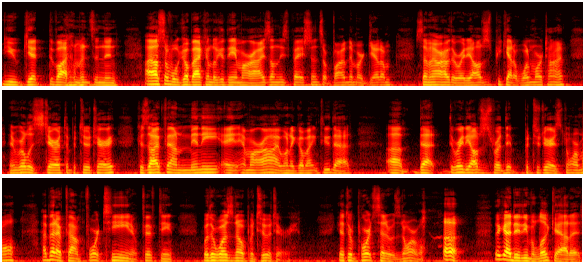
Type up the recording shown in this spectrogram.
you get the vitamins, and then I also will go back and look at the MRIs on these patients, or find them, or get them somehow. Have the radiologist peek at it one more time and really stare at the pituitary, because I found many an MRI when I go back and do that uh, that the radiologist read the pituitary is normal. I bet I found 14 or 15 where there was no pituitary. Yet the report said it was normal. the guy didn't even look at it.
